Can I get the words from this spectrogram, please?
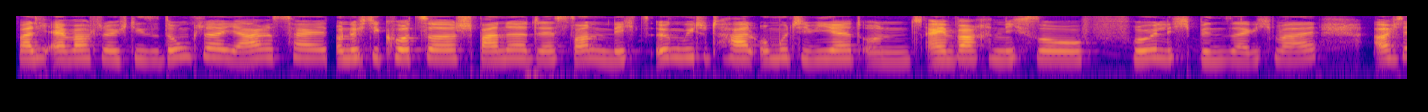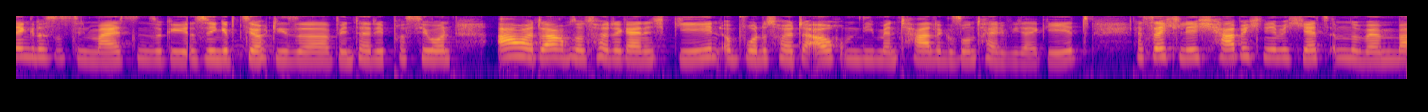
weil ich einfach durch diese dunkle Jahreszeit und durch die kurze Spanne des Sonnenlichts irgendwie total unmotiviert und einfach nicht so fröhlich bin sage ich mal. Aber ich denke, dass es den meisten so geht. Deswegen gibt es ja auch diese Winterdepression. Aber darum soll es heute gar nicht gehen, obwohl es heute auch um die mentale Gesundheit wieder geht. Tatsächlich habe ich nämlich jetzt im November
